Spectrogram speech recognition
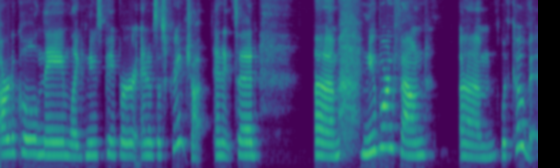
article name, like newspaper, and it was a screenshot. And it said, um, newborn found um, with COVID.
